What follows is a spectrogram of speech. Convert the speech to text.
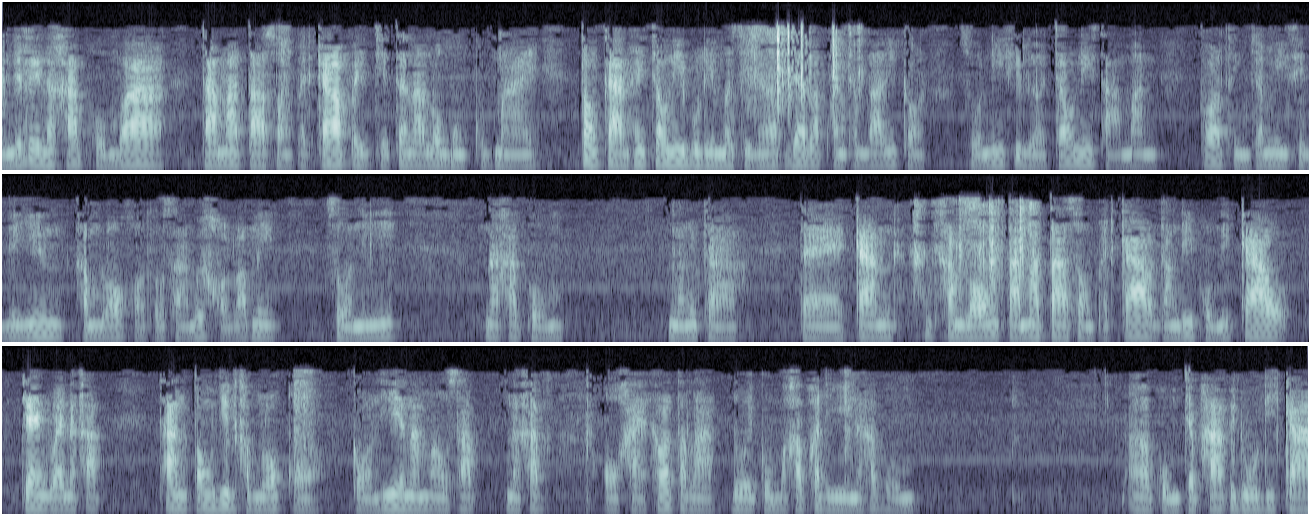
นได้เลยนะครับ ผมว่าตามมาตรา 289 ไปเจตนารมณ์ของกฎหมาย ต้องการให้เจ้าหนี้บุริมสิทธิ์นะครับ ได้รับการชำระนี้ก่อน ส่วนหนี้ที่เหลือเจ้าหนี้สามัญก็ถึงจะมีสิทธิ์ได้ยื่นคำร้องขอต่อศาลเพื่อขอรับในส่วนนี้นะครับผมหลังจากแต่การคำร้องตามมาตรา 289 ดังที่ผมได้กล่าวแจ้งไว้นะครับ ท่านต้องยื่นคำร้องก่อนก่อนที่จะนำเอาทรัพย์นะครับ ออกขายทอดตลาดโดยกรมบังคับคดีนะครับผม ผมจะพาไปดูดีกา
